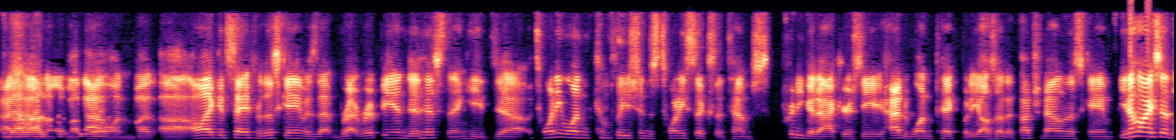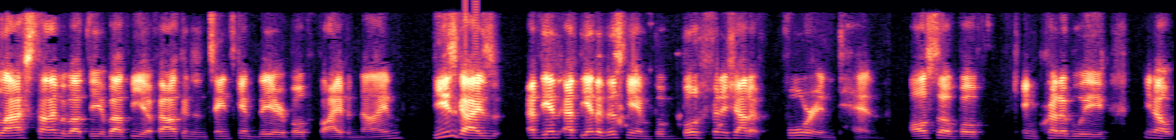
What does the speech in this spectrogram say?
I, I don't know about that one, but uh, all I could say for this game is that Brett Rypien did his thing. He uh, 21 completions, 26 attempts, pretty good accuracy. Had one pick, but he also had a touchdown in this game. You know how I said last time about the about the uh, Falcons and Saints game? They are both five and nine. These guys at the end at the end of this game bo- both finish out at four and ten. Also, both incredibly, you know,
